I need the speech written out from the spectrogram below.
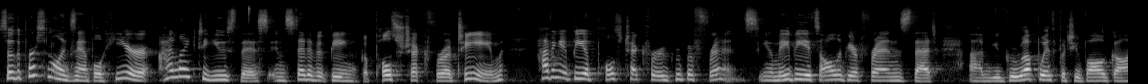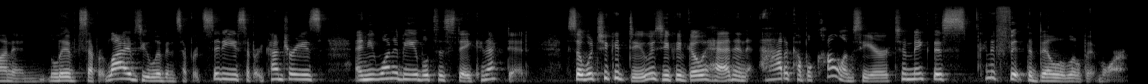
So the personal example here, I like to use this instead of it being like a pulse check for a team, having it be a pulse check for a group of friends. You know, maybe it's all of your friends that um, you grew up with, but you've all gone and lived separate lives. You live in separate cities, separate countries, and you want to be able to stay connected. So what you could do is you could go ahead and add a couple columns here to make this kind of fit the bill a little bit more.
